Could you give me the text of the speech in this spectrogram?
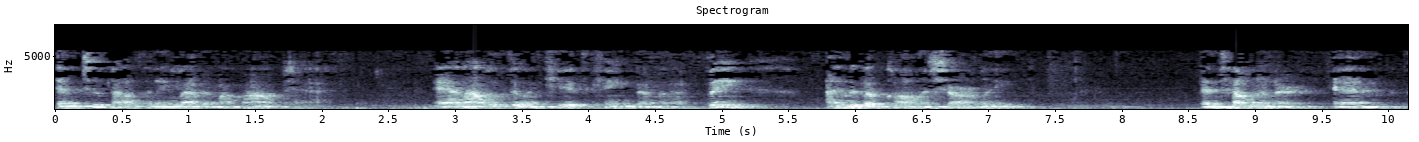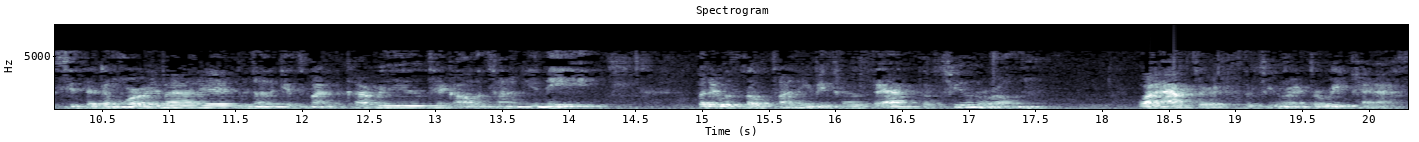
in 2011, my mom passed, and I was doing Kids Kingdom, and I think I ended up calling Charlene and telling her And she said, don't worry about it. We're going to get somebody to cover you. Take all the time you need. But it was so funny because at the funeral, well, after the funeral, at the repast,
